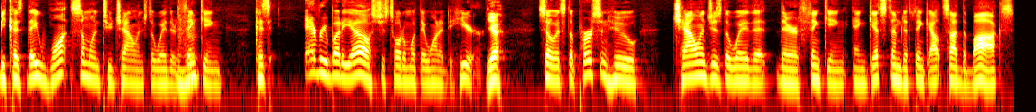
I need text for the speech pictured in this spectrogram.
because they want someone to challenge the way they're Mm-hmm. thinking because everybody else just told them what they wanted to hear. Yeah. So it's the person who challenges the way that they're thinking and gets them to think outside the box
